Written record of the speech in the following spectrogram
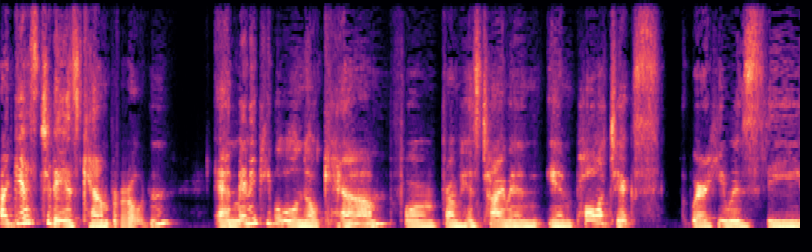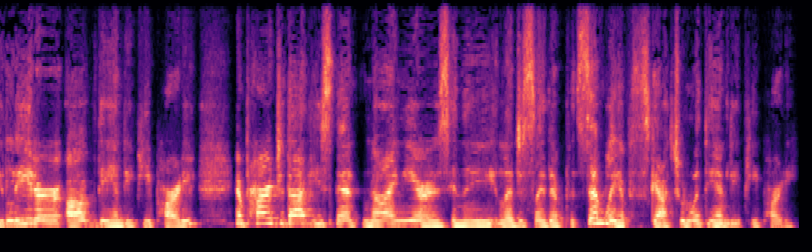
Our guest today is Cam Broten, and many people will know Cam from, from his time in, in politics, where he was the leader of the NDP party. And prior to that, he spent nine years in the Legislative Assembly of Saskatchewan with the NDP party.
